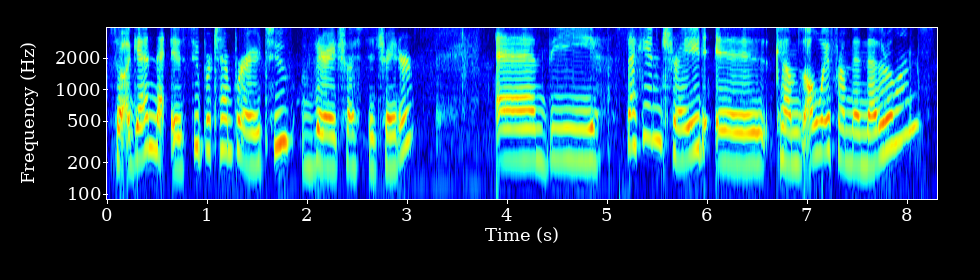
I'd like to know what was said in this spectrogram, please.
So again, that is Supertemporary2, very trusted trader. And the second trade is comes all the way from the Netherlands,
